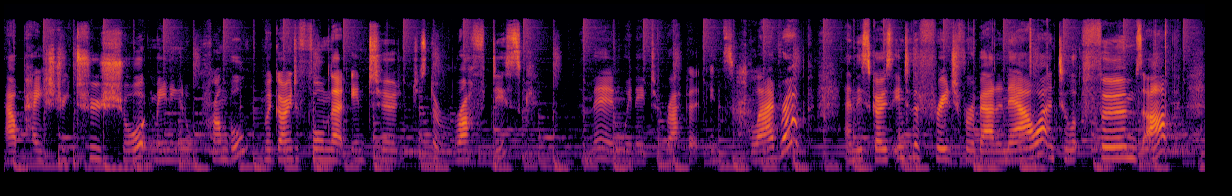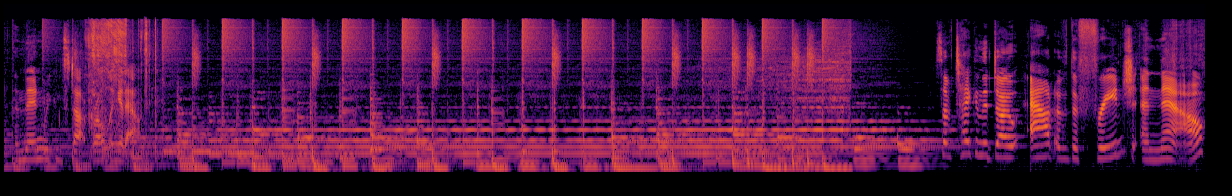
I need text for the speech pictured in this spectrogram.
our pastry too short, meaning it'll crumble. We're going to form that into just a rough disc and then we need to wrap it in some glad wrap and this goes into the fridge for about an hour until it firms up and then we can start rolling it out. Taken the dough out of the fridge and now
